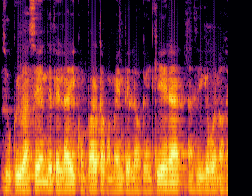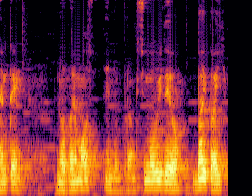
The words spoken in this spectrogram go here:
Suscríbanse, denle like, compartan, comenten lo que quieran. Así que bueno gente, nos vemos en un próximo video. Bye bye.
